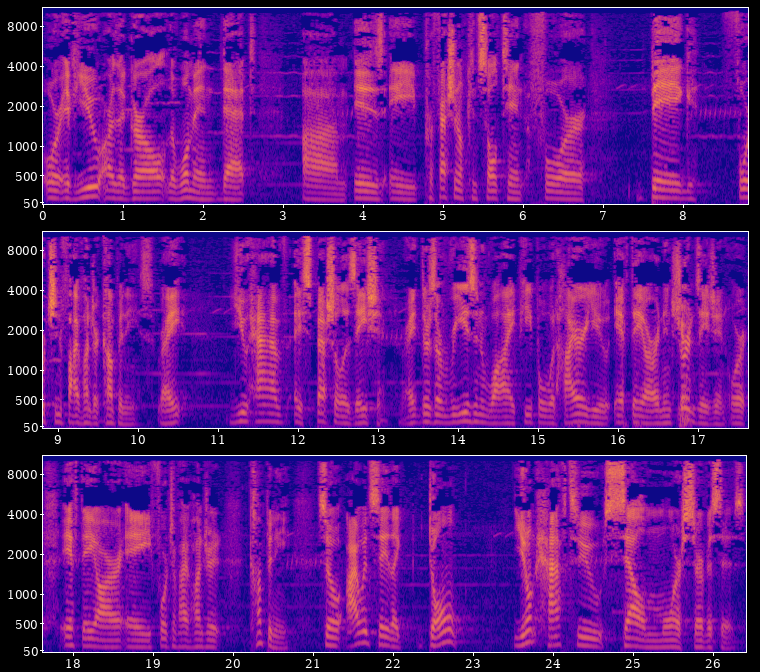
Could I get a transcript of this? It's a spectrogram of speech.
Or if you are the girl, the woman that um, is a professional consultant for big Fortune 500 companies, right? You have a specialization, right? There's a reason why people would hire you if they are an insurance agent or if they are a Fortune 500 company. So I would say like don't you don't have to sell more services.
